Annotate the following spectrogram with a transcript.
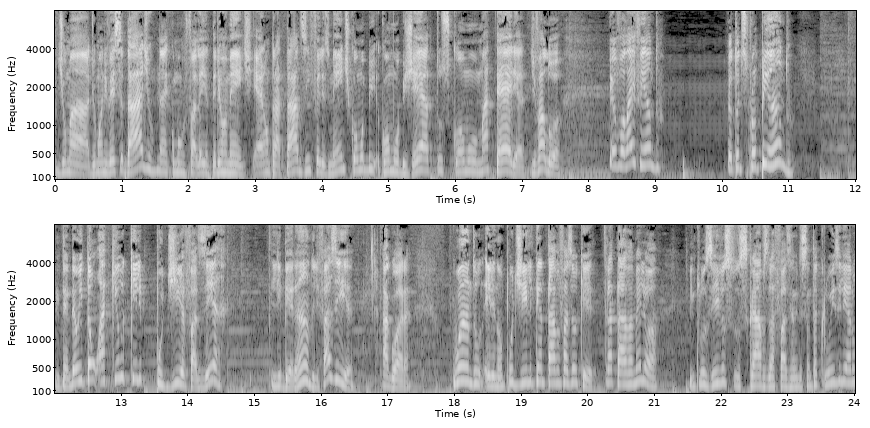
de uma, de uma universidade, né, como eu falei anteriormente, eram tratados, infelizmente, como, como objetos, como matéria de valor. Eu vou lá e vendo. Eu tô despropriando. Entendeu? Então, aquilo que ele podia fazer, liberando, ele fazia. Agora, quando ele não podia, ele tentava fazer o quê? Tratava melhor. Inclusive, os os escravos da fazenda de Santa Cruz, ele eram-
